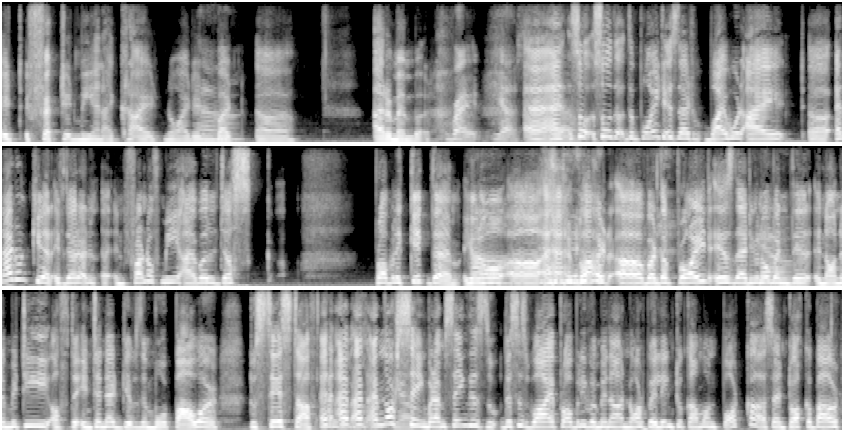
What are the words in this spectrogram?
it affected me and I cried. No, I didn't. Yeah. But uh, I remember. right yes And yeah. so, so the, the point is that why would I? Uh, and I don't care if they're in, in front of me. I will just probably kick them. You know. Uh, and, but uh, but the point is that you know when the anonymity of the internet gives them more power to say stuff. And I'm, I'm, I'm not yeah. saying, but I'm saying this. This is why probably women are not willing to come on podcasts and talk about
